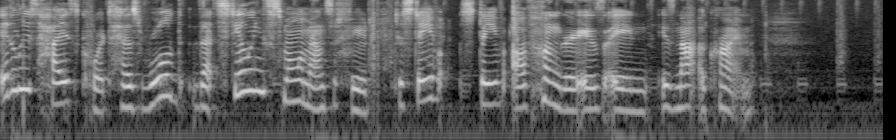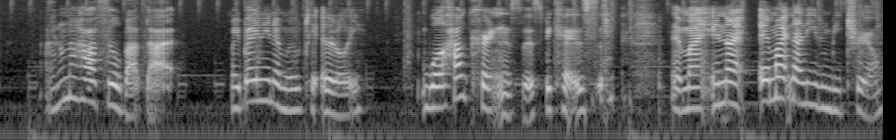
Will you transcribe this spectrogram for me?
Italy's highest court has ruled that stealing small amounts of food to stave stave off hunger is a is not a crime. I don't know how I feel about that. Maybe I need to move to Italy. Well, how current is this? Because it might it might it might not even be true.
